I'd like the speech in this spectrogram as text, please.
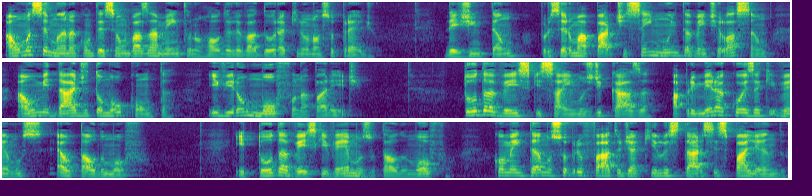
Há uma semana aconteceu um vazamento no hall do elevador aqui no nosso prédio. Desde então, por ser uma parte sem muita ventilação, a umidade tomou conta e virou mofo na parede. Toda vez que saímos de casa, a primeira coisa que vemos é o tal do mofo. E toda vez que vemos o tal do mofo, comentamos sobre o fato de aquilo estar se espalhando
